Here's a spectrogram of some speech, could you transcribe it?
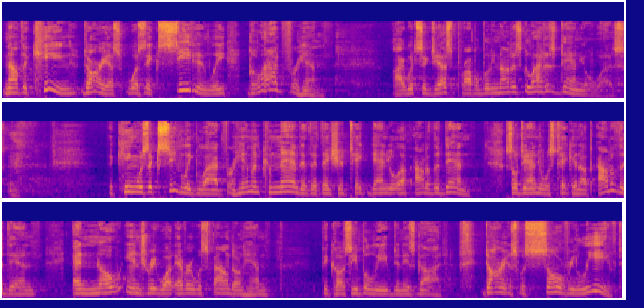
Now the king, Darius, was exceedingly glad for him. I would suggest probably not as glad as Daniel was. The king was exceedingly glad for him and commanded that they should take Daniel up out of the den. So Daniel was taken up out of the den, and no injury whatever was found on him because he believed in his God. Darius was so relieved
